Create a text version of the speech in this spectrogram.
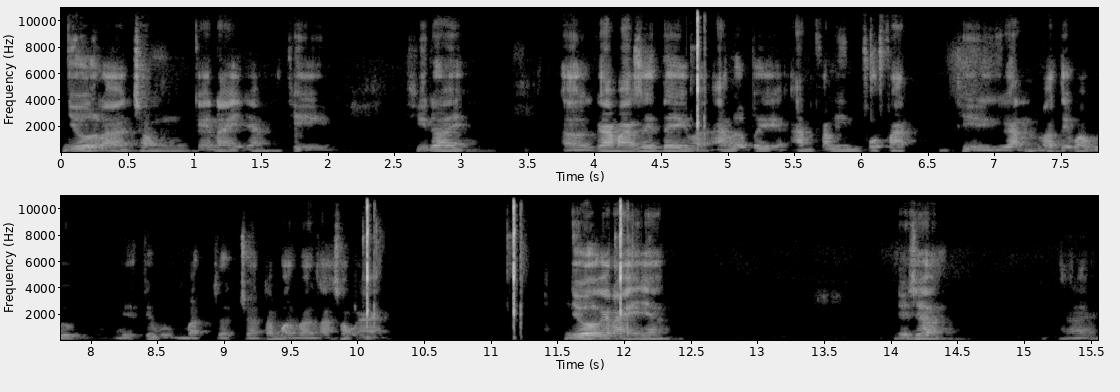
nhớ là trong cái này nhá, thì thì đây ở gamma GT và ALP alkaline phosphate thì gắn vào tế bào biểu biểu tiêu mật chuyển tác mật vào ra sau gan nhớ cái này nhé nhớ chưa? Đấy.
